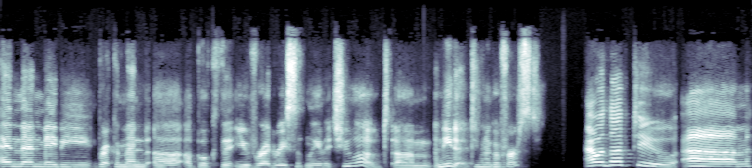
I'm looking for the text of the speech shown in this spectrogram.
and then maybe recommend uh, a book that you've read recently that you loved. Um, Anita, do you want to go first? I would love to. Um,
